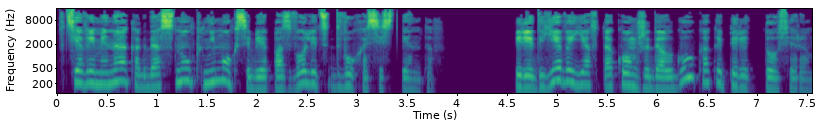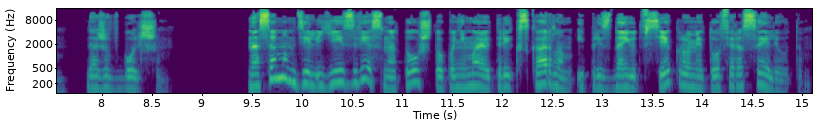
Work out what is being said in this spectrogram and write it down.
в те времена, когда Снуп не мог себе позволить двух ассистентов. Перед Евой я в таком же долгу, как и перед Тофером, даже в большем. На самом деле ей известно то, что понимают Рик с Карлом и признают все, кроме Тофера с Элиотом.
